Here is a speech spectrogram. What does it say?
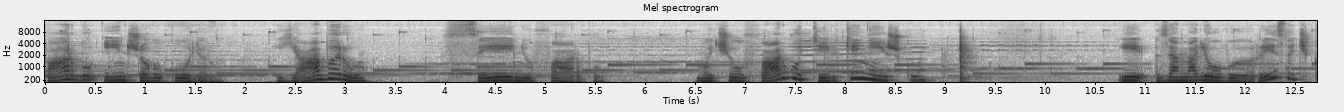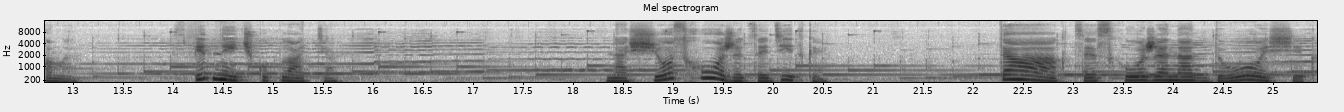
фарбу іншого кольору. Я беру синю фарбу. Мочу фарбу тільки ніжку і замальовую рисочками спідничку плаття. На що схоже це, дітки? Так, це схоже на дощик.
